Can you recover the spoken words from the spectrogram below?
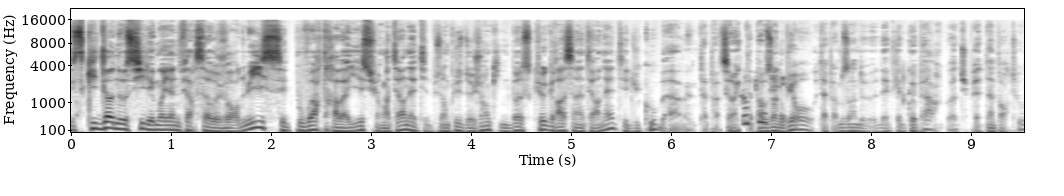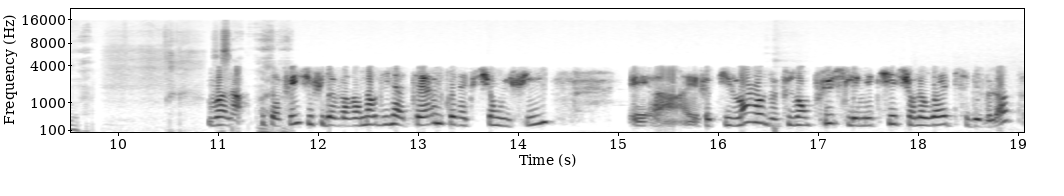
ce qui donne aussi les moyens de faire ça aujourd'hui, c'est de pouvoir travailler sur Internet. Il y a de plus en plus de gens qui ne bossent que grâce à Internet. Et du coup, bah, c'est vrai que tu Tout pas besoin de bureau. Tu pas besoin d'être quelque part. Quoi. Tu peux être n'importe où. Voilà, tout à fait. Il suffit d'avoir un ordinateur, une connexion Wi-Fi. Et euh, effectivement, de plus en plus, les métiers sur le web se développent.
